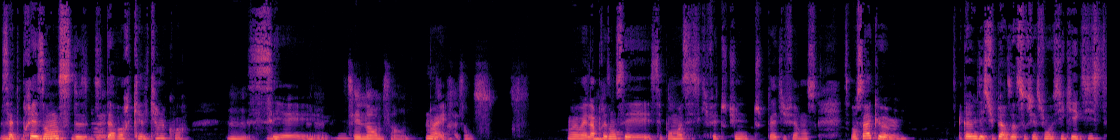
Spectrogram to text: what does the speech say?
cette mmh, présence mmh. d'avoir quelqu'un, quoi. Mmh, mmh, c'est c'est énorme ça, hein, la présence. Ouais, ouais, la mmh. présence, c'est pour moi, c'est ce qui fait toute, une, toute la différence. C'est pour ça que quand même des super associations aussi qui existent.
